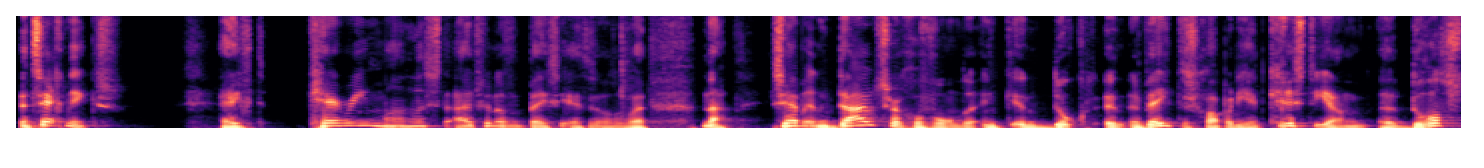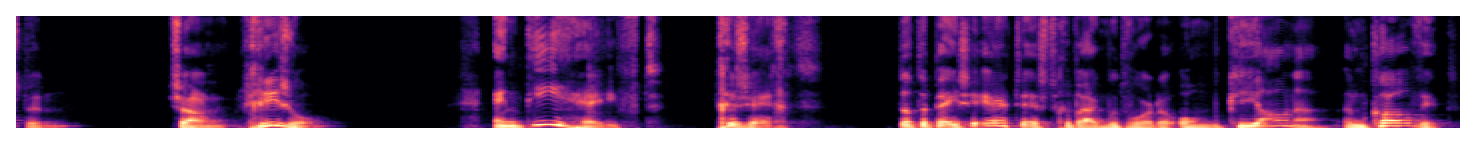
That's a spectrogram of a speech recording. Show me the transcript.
Het zegt niks. Heeft Carrie Mullis, de uitvinder van PCR-test, Nou, ze hebben een Duitser gevonden, een, een, een, een wetenschapper, die heet Christian uh, Drosten, zo'n griezel. En die heeft gezegd dat de PCR-test gebruikt moet worden om Kiana, een COVID.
